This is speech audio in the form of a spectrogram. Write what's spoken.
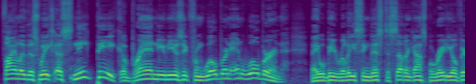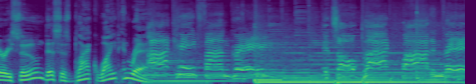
Finally, this week, a sneak peek of brand new music from Wilburn and Wilburn. They will be releasing this to Southern Gospel Radio very soon. This is Black, White, and Red. I can't find gray. It's all black, white, and red.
